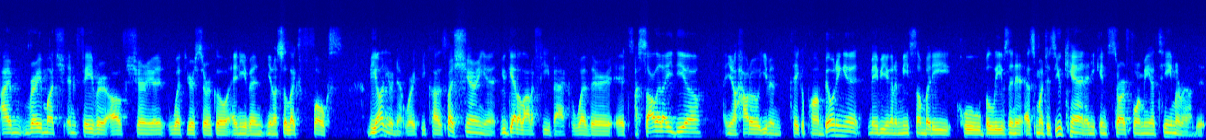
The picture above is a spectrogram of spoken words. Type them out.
I'm very much in favor of sharing it with your circle and even you know select folks beyond your network because by sharing it, you get a lot of feedback, whether it's a solid idea you know how to even take upon building it maybe you're going to meet somebody who believes in it as much as you can and you can start forming a team around it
